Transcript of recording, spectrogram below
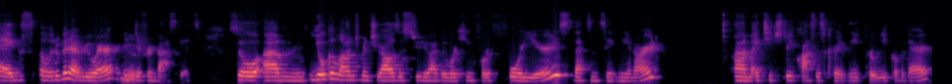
eggs a little bit everywhere in Yeah. different baskets. So um, Yoga Lounge Montreal is a studio I've been working for four years. That's in Saint Leonard. Um, I teach three classes currently per week over there.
